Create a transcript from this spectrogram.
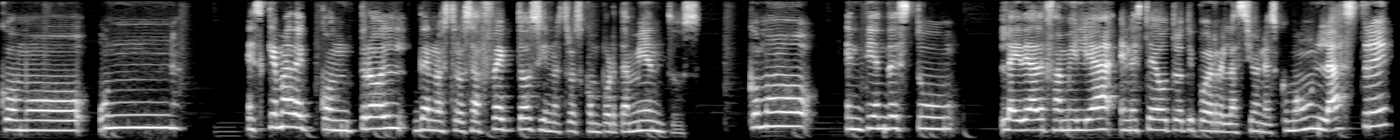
como un esquema de control de nuestros afectos y nuestros comportamientos. ¿Cómo entiendes tú la idea de familia en este otro tipo de relaciones? ¿Como un lastre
